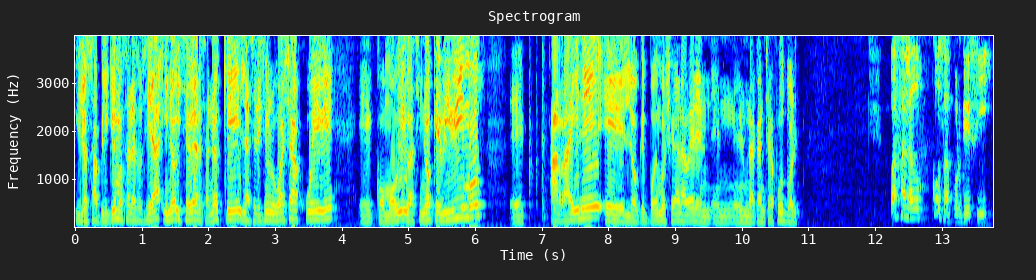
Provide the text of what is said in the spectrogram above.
y los apliquemos a la sociedad y no viceversa. No es que la selección uruguaya juegue eh, como viva, sino que vivimos eh, a raíz de eh, lo que podemos llegar a ver en, en- en una cancha de fútbol. pasan las dos cosas, porque si,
